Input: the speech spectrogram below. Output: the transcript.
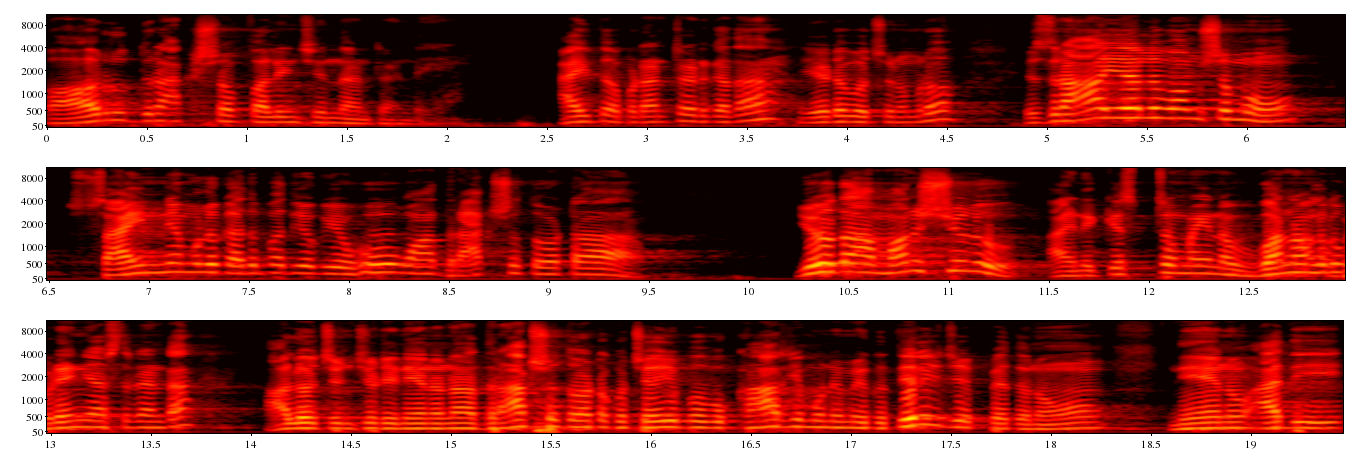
కారు ద్రాక్ష ఫలించిందంటండి. అయితే అప్పుడు అంటాడు కదా ఏడవ వచనంలో ఇజ్రాయేల్ వంశము సైన్యములకు అధిపతి యొక్క యహోవా ద్రాక్ష తోట. యోధా మనుష్యులు ఆయనకిష్టమైన వనములు. ఇప్పుడు ఏం చేస్తాడంట? ఆలోచించుడి నేను నా ద్రాక్ష తోటకు చేయబోవు కార్యమును మీకు తెలియజెప్పేదను. నేను అది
